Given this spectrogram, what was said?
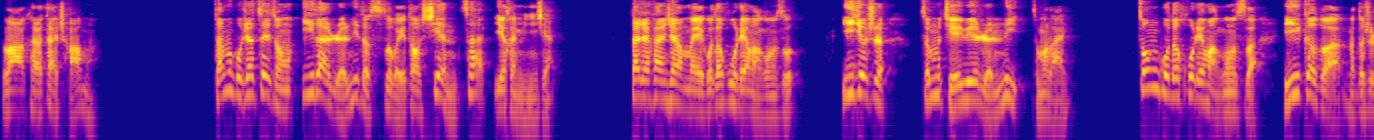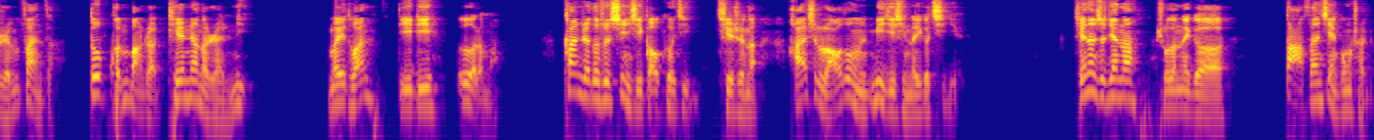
拉开了代差吗？咱们国家这种依赖人力的思维到现在也很明显。大家看一下美国的互联网公司，依旧是怎么节约人力怎么来。中国的互联网公司一个个那都是人贩子，都捆绑着天量的人力。美团、滴滴、饿了么，看着都是信息高科技，其实呢还是劳动密集型的一个企业。前段时间呢说的那个大三线工程。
